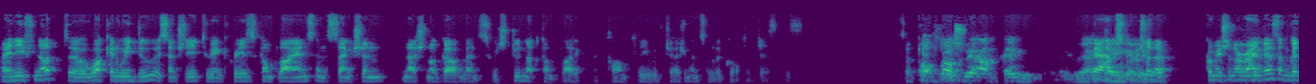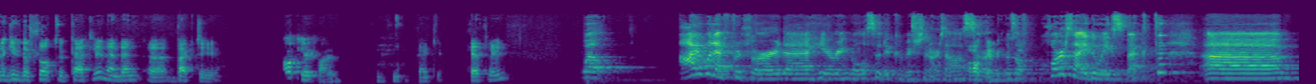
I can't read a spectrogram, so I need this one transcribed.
And if not, uh, what can we do essentially to increase compliance and sanction national governments which do not comply promptly with judgments of the Court of Justice? So Katalin, of course, we are paying. We are perhaps paying Commissioner, Commissioner Reynders, I'm going to give the floor to Katalin and then uh, back to you. Okay, fine. Thank you. Katalin? Well, I would have preferred uh, hearing also the commissioner's answer okay. because, of course, I do expect. Uh,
